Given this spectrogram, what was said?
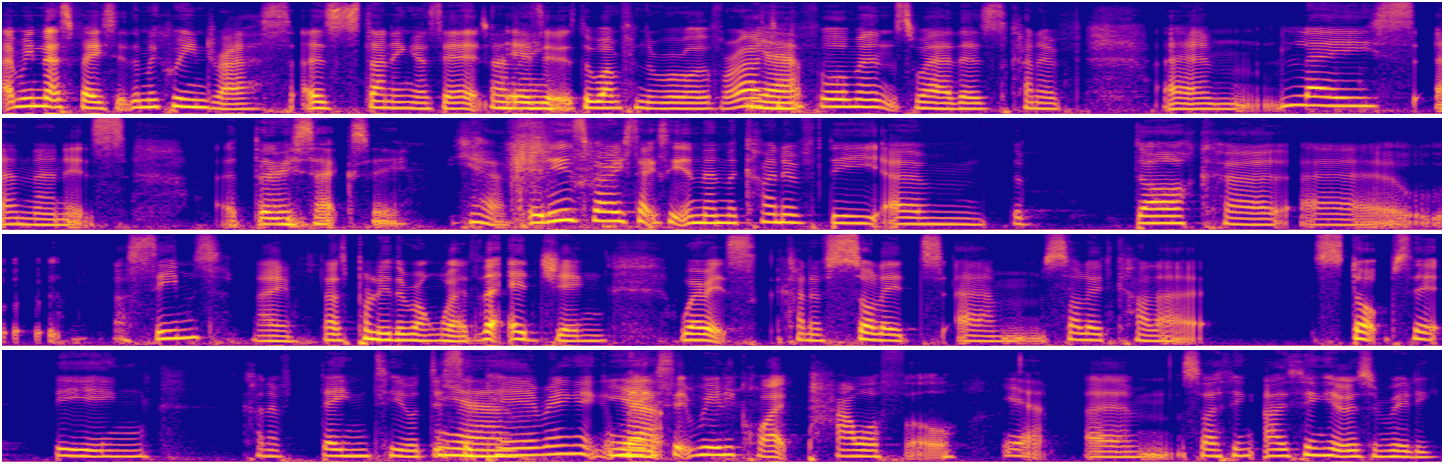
I mean, let's face it. The McQueen dress, as stunning as it is, Stunning. it was the one from the Royal Variety Yeah. Performance, where there's kind of um, lace, and then it's uh, the, Very sexy. yeah, it is very sexy, and then the kind of the um, the darker uh, seams. No, that's probably the wrong word. The edging, where it's kind of solid, um, solid color, stops it being kind of dainty or Yeah. disappearing. It Yeah. makes it really quite powerful. Yeah, Um, so I think I think it was a really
